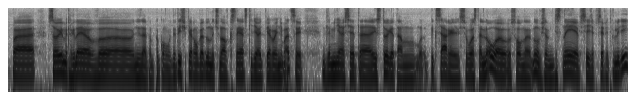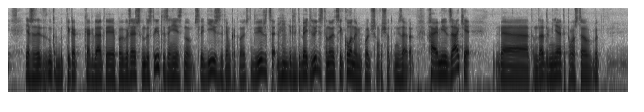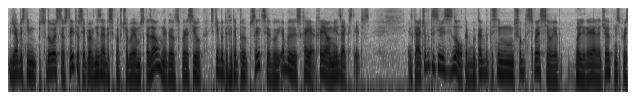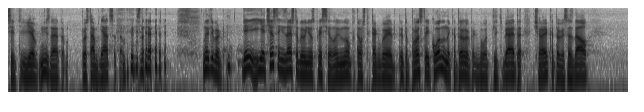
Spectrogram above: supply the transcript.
по... в свое время, когда я в, не знаю, там, каком, в 2001 году начинал в Красноярске делать первые анимации, для меня вся эта история там Pixar и всего остального, условно, ну, в общем, Диснея, все этих, всех этих людей, я же, ну, как бы ты как, когда ты погружаешься в индустрию, ты за ней, ну, следишь за тем, как она движется, Мгм. и для тебя эти люди становятся иконами, по большому счету, не знаю, там, Хай Мидзаки, э, там, да, для меня это просто вот, я бы с ним с удовольствием встретился, я, правда, не знаю до сих пор, что бы я ему сказал. Меня когда-то спросил, с кем бы ты хотел встретиться, я говорю, я бы с Хая, Хаяо Миядзаки встретился. И сказал, а что бы ты с ним, ну, как бы, как бы ты с ним, что бы ты спросил? Я такой, блин, реально, что это не спросить? Я, не знаю, там, просто обняться, там, не знаю. Ну, типа, я, я честно не знаю, что бы я у него спросил. Ну, ну, потому что, как бы, это просто икона, на которую, как бы, вот для тебя это человек, который создал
